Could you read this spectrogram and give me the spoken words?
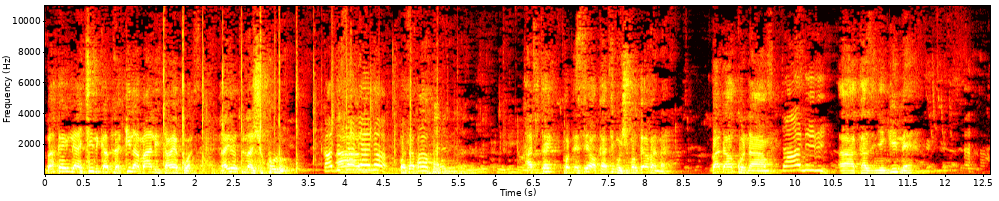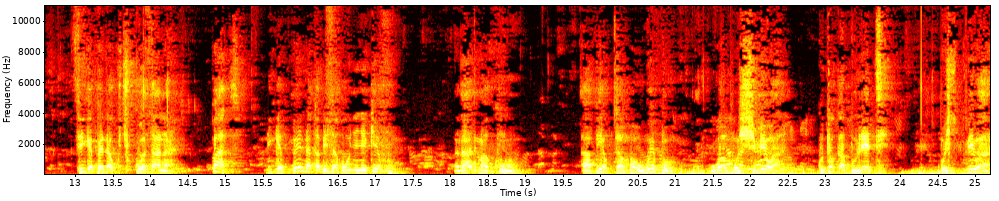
mpaka ile ya chini kabisa, kila mahali itawekwa, na hiyo tunashukuru Ah, kwa sababu hatutaki kupotezea wakati, Mheshimiwa Gavana, baada wako na uh, kazi nyingine singependa kuchukua sana. But ningependa kabisa kwa unyenyekevu na dhali kuu uh, pia kutambua uwepo wa mheshimiwa kutoka Bureti, mheshimiwa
